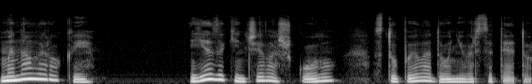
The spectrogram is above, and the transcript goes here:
Минали роки. Я закінчила школу, вступила до університету.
